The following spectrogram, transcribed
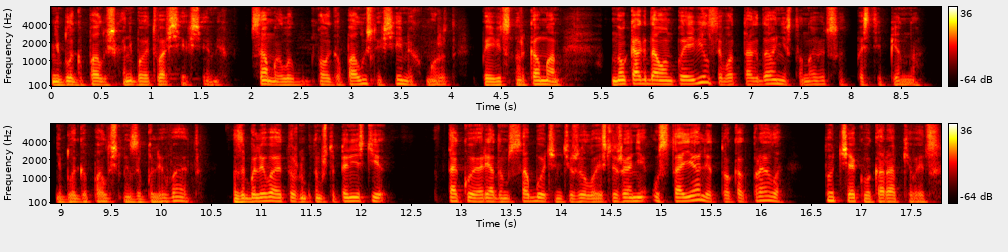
неблагополучных. Они бывают во всех семьях. В самых благополучных семьях может появиться наркоман. Но когда он появился, вот тогда они становятся постепенно неблагополучны, заболевают. Заболевают тоже, потому что перенести такое рядом с собой очень тяжело. Если же они устояли, то, как правило, тот человек выкарабкивается.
